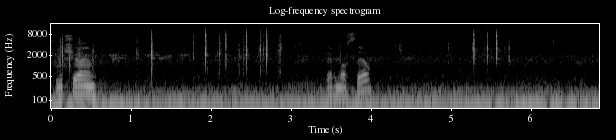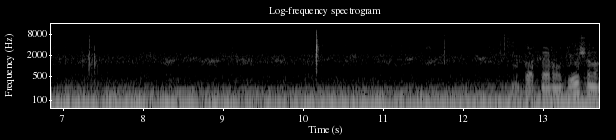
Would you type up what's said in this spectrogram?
Включаємо термосел. Так, наверное, включено.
